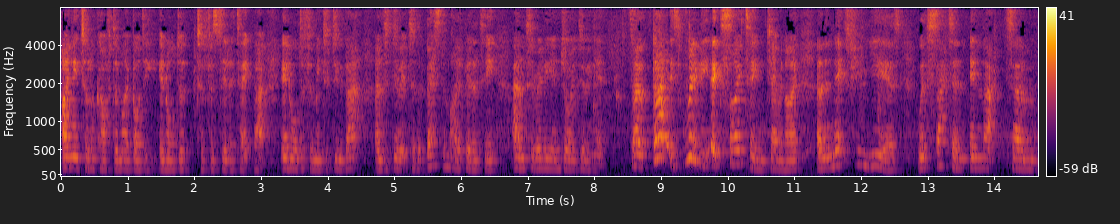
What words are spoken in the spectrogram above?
I need to look after my body in order to facilitate that, in order for me to do that and to do it to the best of my ability and to really enjoy doing it. So that is really exciting, Gemini. And the next few years with Saturn in that um,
